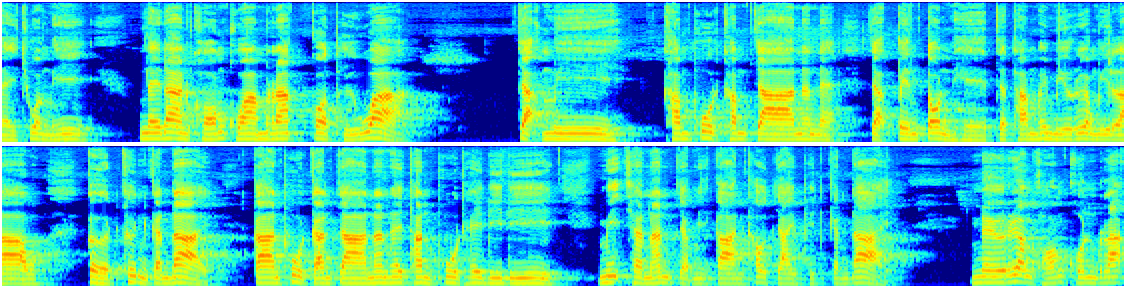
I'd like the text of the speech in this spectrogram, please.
ในช่วงนี้ ในด้านของความรักก็ถือว่า จะมีคำพูดคำจานั่นแหละจะเป็นต้นเหตุจะทำให้มีเรื่องมีราว เกิดขึ้นกันได้ การพูดการจานั้นให้ท่านพูดให้ดีๆ มิฉะนั้นจะมีการเข้าใจผิดกันได้ ในเรื่องของคนรัก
